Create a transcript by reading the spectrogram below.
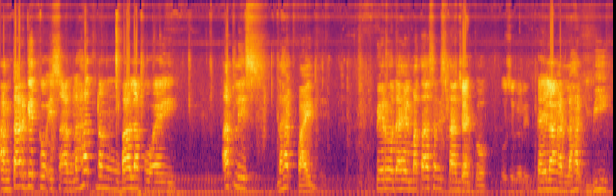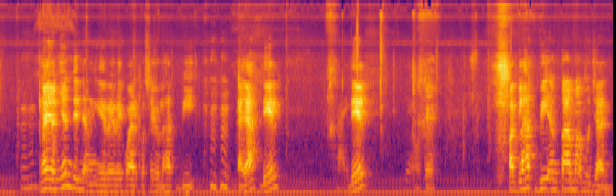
Ang target ko is ang lahat ng bala ko ay at least lahat 5. Pero dahil mataas ang standard ko, kailangan lahat B. Mhm. Ngayon, yan din ang i-require ko sa'yo, lahat B. Kaya? Deal? Deal? Okay. Pag lahat B ang tama mo dyan,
